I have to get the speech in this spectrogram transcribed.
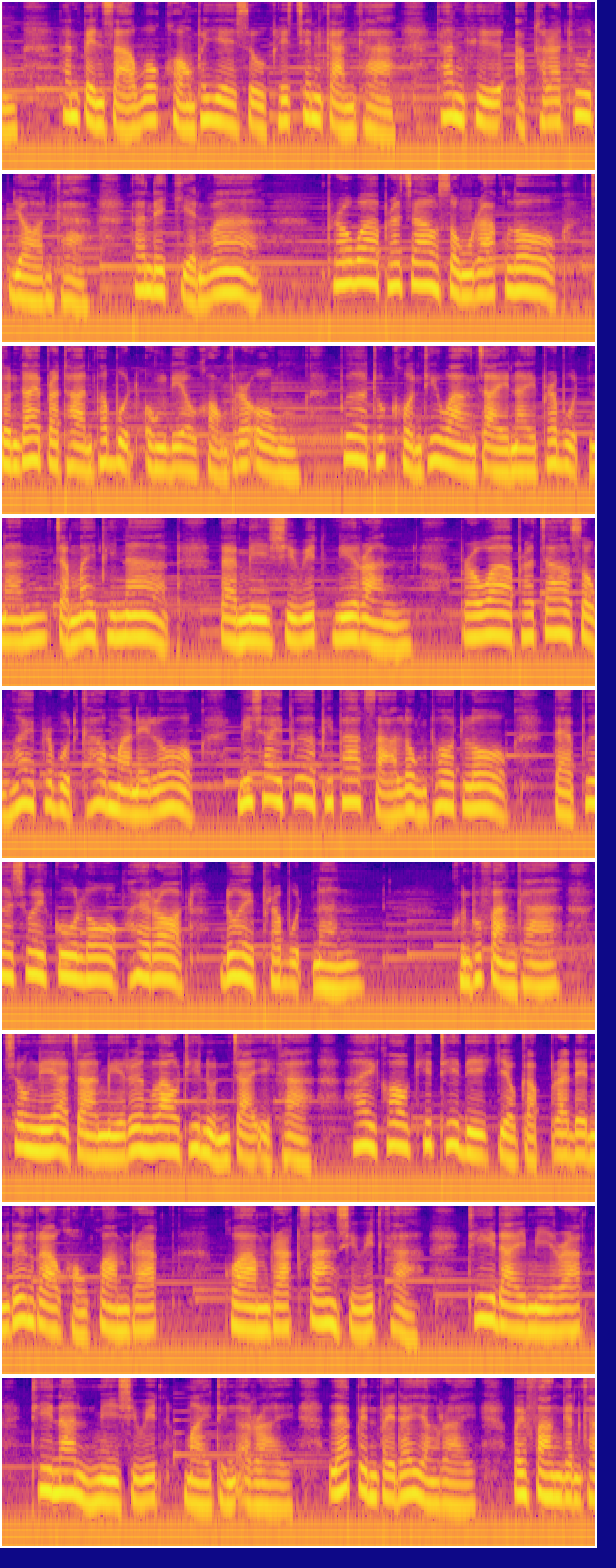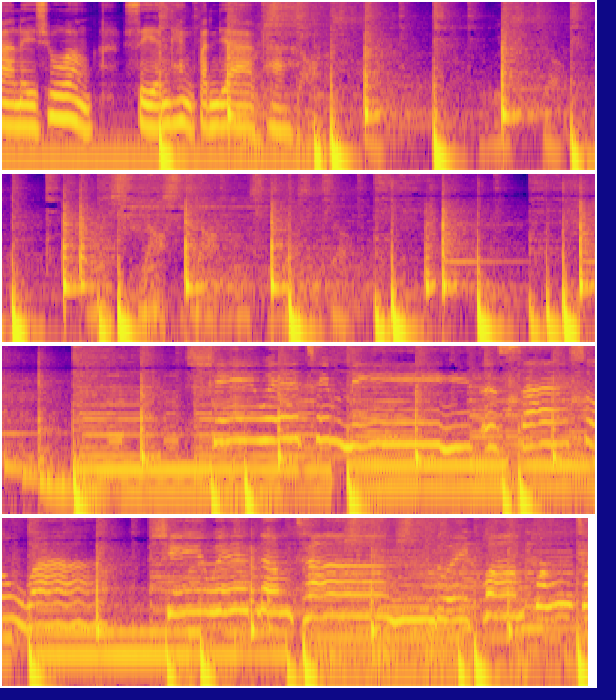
ท่านเป็นสาวกของพระเยซูคริสต์เช่นกันค่ะ ท่านคืออัครทูตยอนค่ะ ท่านได้เขียนว่า เพราะว่าพระเจ้าทรงรักโลกจนได้ประทานพระบุตรองค์เดียวของพระองค์ พื่อทุกคนที่วางใจในพระบุตรนั้นจะไม่พินาศ แต่มีชีวิตนิรันดร์เพราะว่าพระเจ้าทรงให้พระบุตรเข้ามาในโลก ไม่ใช่เพื่อพิพากษาลงโทษโลก แต่เพื่อช่วยกู้โลกให้รอดด้วยพระบุตรนั้น คุณผู้ฟังคะ ช่วงนี้อาจารย์มีเรื่องเล่าที่หนุนใจอีกค่ะ ให้ข้อคิดที่ดีเกี่ยวกับประเด็นเรื่องราวของความรัก ความรักสร้างชีวิตค่ะ ที่ใดมีรัก ที่นั่นมีชีวิตหมายถึงอะไร และเป็นไปได้อย่างไร ไปฟังกันค่ะในช่วงเสียงแห่งปัญญาค่ะชีวิตที่มีแต่แสงสว่างชีวิตนำทางด้วยความหวังใจ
